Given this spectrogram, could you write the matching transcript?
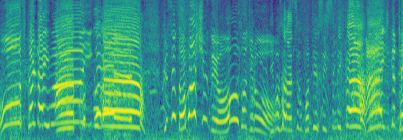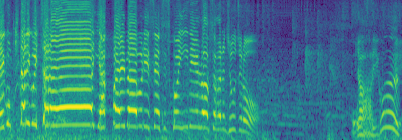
오 스컬 다이브 아 이거가 글쎄 너무 아쉬운데요 서진호. 리버설 안 쓰고 버틸 수 있습니까? 아 지금 대공 기다리고 있잖아요 약발 마무리 세트 스코어 2대1로 앞서가는 조준호 야 이거는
